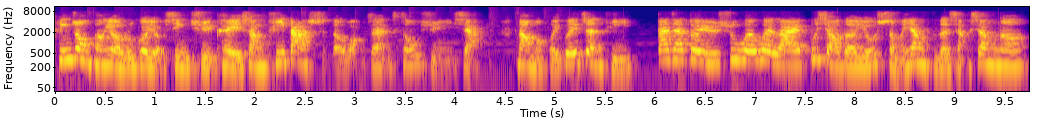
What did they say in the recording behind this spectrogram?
听众朋友如果有兴趣，可以上 T 大使的网站搜寻一下。那我们回归正题，大家对于数位未来不晓得有什么样子的想象呢？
